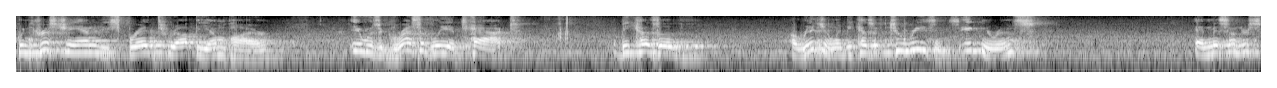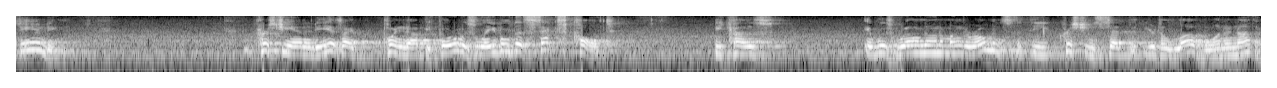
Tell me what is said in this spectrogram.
When Christianity spread throughout the empire, it was aggressively attacked because of, originally, because of two reasons ignorance and misunderstanding. Christianity, as I pointed out before, was labeled a sex cult because it was well known among the Romans that the Christians said that you're to love one another.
